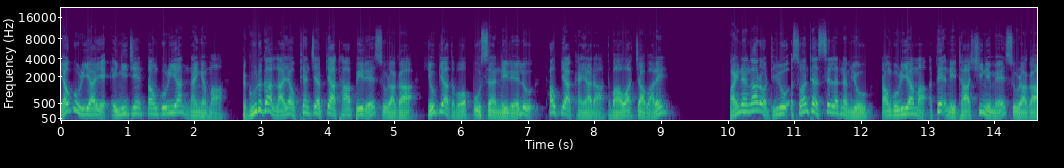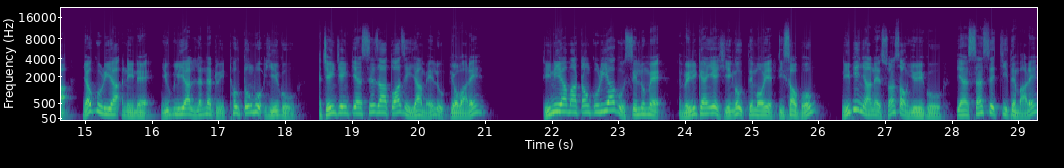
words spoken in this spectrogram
မြောက်ကိုရီးယားရဲ့အိမ်နီးချင်းတောင်ကိုရီးယားနိုင်ငံမှာတကူးတကလာရောက်ဖြန့်ကျက်ပြထားပေးတယ်ဆိုတာကရုပ်ပြသဘောပူဆန်နေတယ်လို့ထောက်ပြခံရတာတဘာဝကြပါတယ်။ဘိုင်ဒန်ကတော့ဒီလိုအစွမ်းထက်စစ်လက်နက်မျိုးတောင်ကိုရီးယားမှာအသင့်အနေထားရှိနေမယ်ဆိုတာကမြောက်ကိုရီးယားအနေနဲ့နျူကလ িয়ার လက်နက်တွေထုတ်သုံးဖို့အရေးကို အကြိမ်ကြိမ်ပြန်စဉ်းစားသွားစေရမယ်လို့ပြောပါတယ်။ဒီနေရာမှာတောင်ကိုရီးယားကိုဆေလွတ်မဲ့အမေရိကန်ရဲ့ရေငုပ်သင်္ဘောရဲ့တိဆောက်ပုံဤပညာနဲ့စွမ်းဆောင်ရည်တွေကိုပြန်ဆန်းစစ်ကြည့်သင့်ပါတယ်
